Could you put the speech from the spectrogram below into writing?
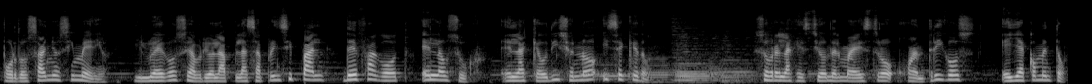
por dos años y medio. Y luego se abrió la plaza principal de Fagot en la USUG, en la que audicionó y se quedó. Sobre la gestión del maestro Juan Trigos, ella comentó.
